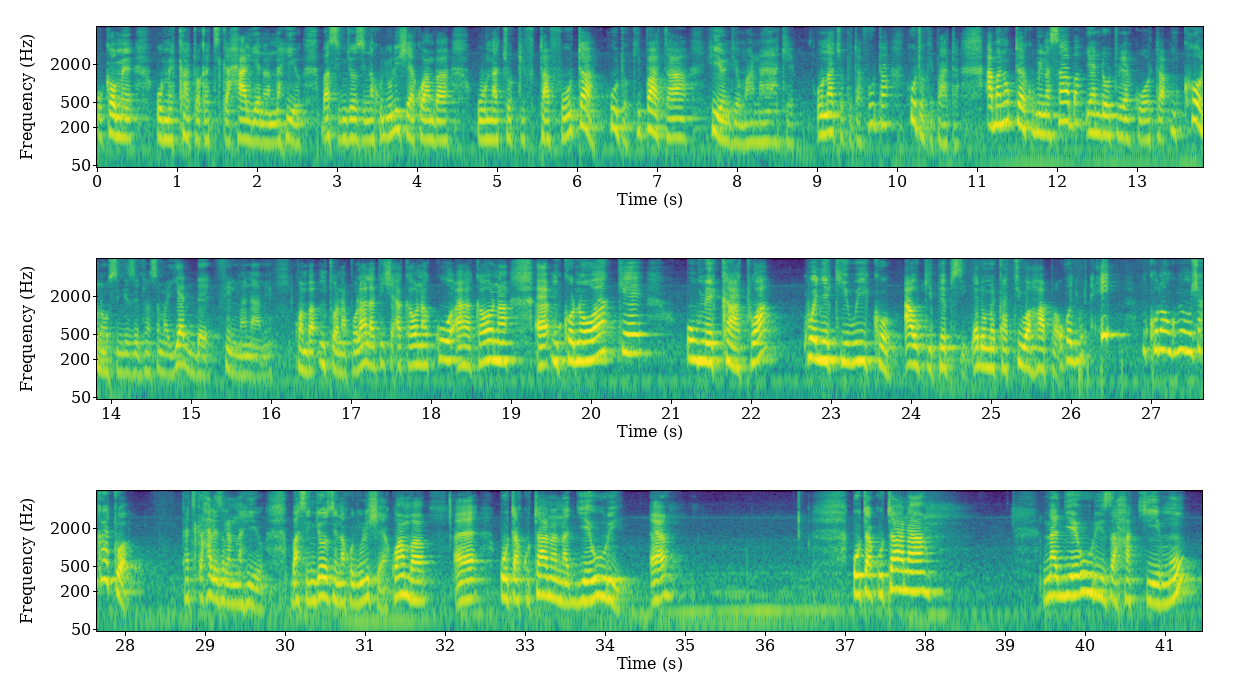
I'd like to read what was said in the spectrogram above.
Ukawa ume, umekatwa katika hali ya namna hiyo, basi njozi na kujulisha ya kwamba unachokitafuta hutokipata. Hiyo ndiyo maana yake, unachokitafuta hutokipata. Ama nukta ya kumi na saba ya ndoto ya kuota mkono usingizini tunasema yadde fil manami, kwamba mtu anapolala kisha akaona kuwa akaona eh, mkono wake umekatwa kwenye kiwiko au kipepsi, yani umekatiwa hapa, ukajikuta eh, mkono wangu mimi umeshakatwa katika hali za namna hiyo, basi njozi na kujulisha ya kwamba eh, utakutana na jeuri eh, utakutana na jeuri za hakimu.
